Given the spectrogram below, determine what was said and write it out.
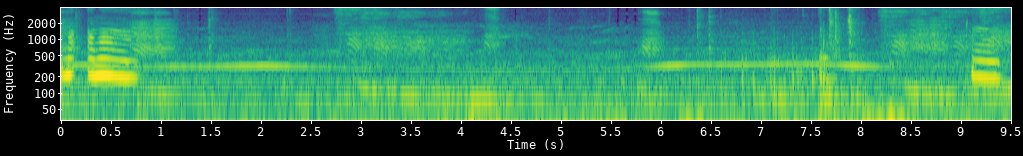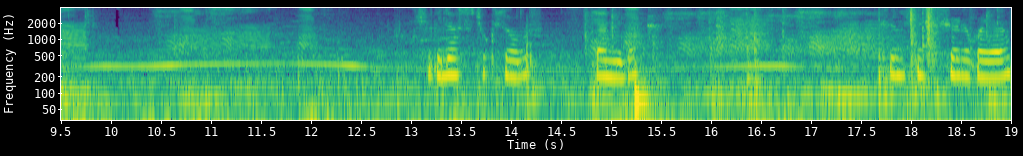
Ana ana. Geliyorsa çok güzel olur. Gelmedi. Şunu, şunu şöyle koyarım.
